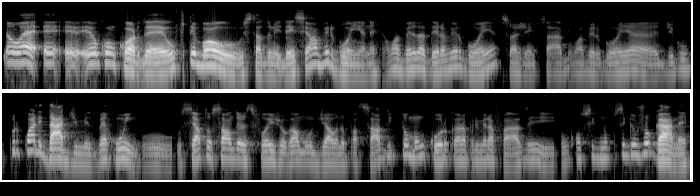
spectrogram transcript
Não, é, é, é, eu concordo. É, o futebol estadunidense é uma vergonha, né? É uma verdadeira vergonha, isso a gente sabe. Uma vergonha, digo, por qualidade mesmo, é ruim. O, o Seattle Sounders foi jogar o Mundial ano passado e tomou um couro, cara, na primeira fase e não, consegui, não conseguiu jogar, né?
